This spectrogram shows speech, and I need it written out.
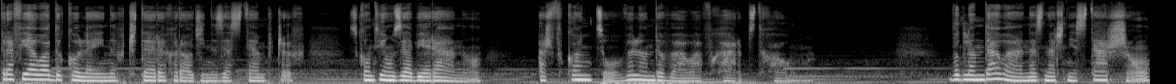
Trafiała do kolejnych czterech rodzin zastępczych, skąd ją zabierano, aż w końcu wylądowała w Harbst Home. Wyglądała na znacznie starszą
